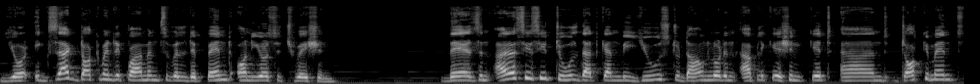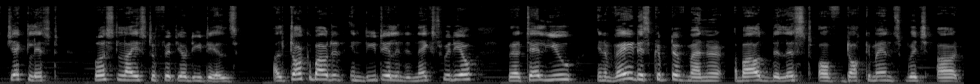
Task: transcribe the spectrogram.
your exact document requirements will depend on your situation there's an IRCC tool that can be used to download an application kit and document checklist personalized to fit your details. I'll talk about it in detail in the next video where I tell you in a very descriptive manner about the list of documents which are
